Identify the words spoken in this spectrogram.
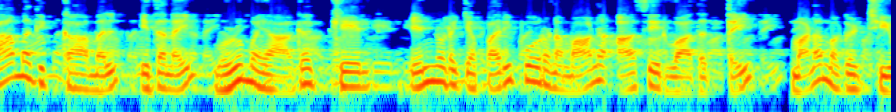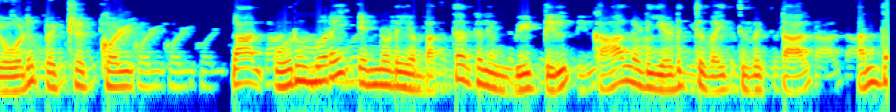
தாமதிக்காமல் இதனை முழுமையாக கேள். என்னுடைய பரிபூரணமான ஆசீர்வாதத்தை மனமகிழ்ச்சியோடு பெற்றுக்கொள். நான் ஒருமுறை என்னுடைய பக்தர்களின் வீட்டில் காலடி எடுத்து வைத்துவிட்டால் அந்த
